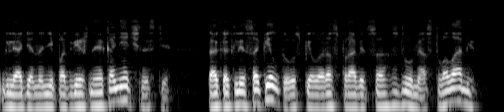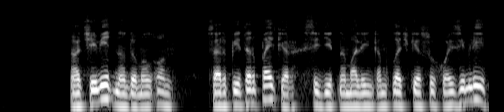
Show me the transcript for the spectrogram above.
глядя на неподвижные конечности, так как лесопилка успела расправиться с двумя стволами. «Очевидно», — думал он, — «сэр Питер Пекер сидит на маленьком клочке сухой земли,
